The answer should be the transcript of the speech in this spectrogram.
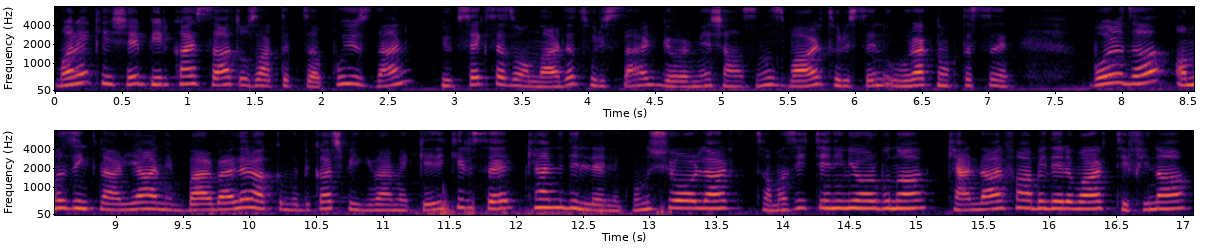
Marrakeş'e birkaç saat uzaklıkta. Bu yüzden yüksek sezonlarda turistler görmeye şansınız var. Turistlerin uğrak noktası. Bu arada Amazinkler yani Berberler hakkında birkaç bilgi vermek gerekirse kendi dillerini konuşuyorlar. Tamazit deniliyor buna. Kendi alfabeleri var. Tifina.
